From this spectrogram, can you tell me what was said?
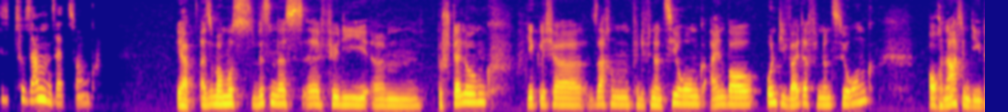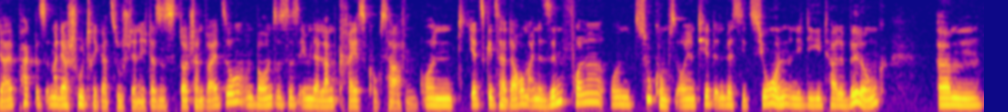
diese Zusammensetzung? Ja, also man muss wissen, dass äh, für die ähm, Bestellung jeglicher Sachen, für die Finanzierung, Einbau und die Weiterfinanzierung auch nach dem Digitalpakt ist immer der Schulträger zuständig. Das ist deutschlandweit so und bei uns ist es eben der Landkreis Cuxhaven. Und jetzt geht es halt darum, eine sinnvolle und zukunftsorientierte Investition in die digitale Bildung ähm,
